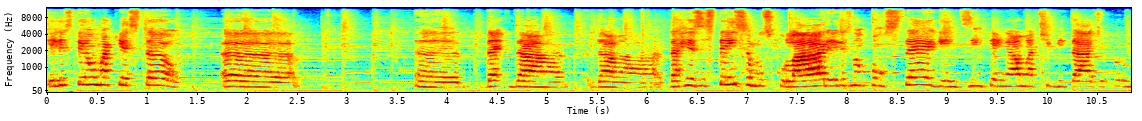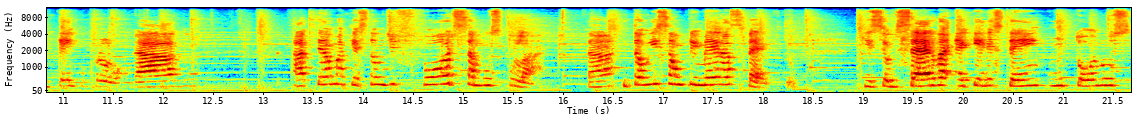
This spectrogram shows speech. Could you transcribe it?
eles têm uma questão uh, uh, da, da, da, da resistência muscular, eles não conseguem desempenhar uma atividade por um tempo prolongado, até uma questão de força muscular, tá? Então, isso é um primeiro aspecto que se observa é que eles têm um tônus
